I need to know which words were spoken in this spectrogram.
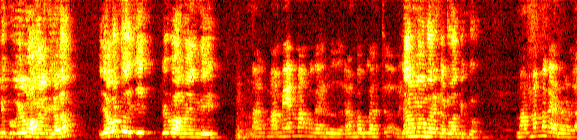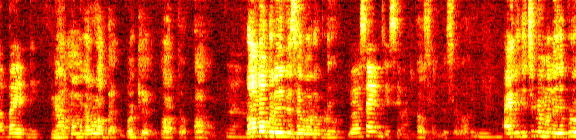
మీకు వివాహం అయింది కదా? ఎవరితో వివాహం అయింది? మా మేనమామ గారు రాంబాబు గారితో మేనమామ గారు అంటే ఎట్లా మీకు? మా అమ్మమ్మ గారు వాళ్ళ అబ్బాయి అండి. మీ అమ్మమ్మ గారు వాళ్ళ అబ్బాయి. ఓకే వారితో. రాంబాబు గారు ఏం చేసేవారు అప్పుడు? వ్యవసాయం చేసేవారు. వ్యవసాయం చేసేవారు. ఆయనకి ఇచ్చి మిమ్మల్ని ఎప్పుడు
